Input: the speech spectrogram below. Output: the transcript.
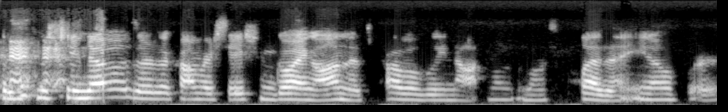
Because she knows there's a conversation going on that's probably not the most pleasant, you know, if we're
